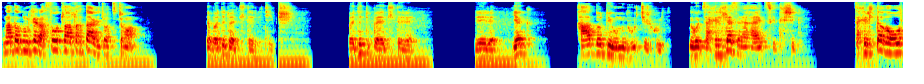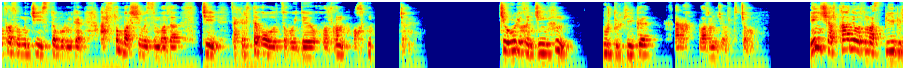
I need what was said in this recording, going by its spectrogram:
Надад үнэхээр асуудал алга да гэж бодож байгаа. Тэгээ бодит байдал дээр тийм биш. Бодит байдал дээр тэрээр яг хаадуудын өмнө хурж ирэх үед нөгөө захирлаас айхаа айдас гэдэг шиг захиралтайгаа уулзахаас өмнө чи өстө бүр үнэхээр арслан бар шиг байсан болоо чи захиралтайгаа уулзах үедээ хулган огтно байгаа. Чи өөрийнхөө жинхэнэ дүр төрхийг харах боломж олдож байгаа. Энэ шалтгааны улмаас Библи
